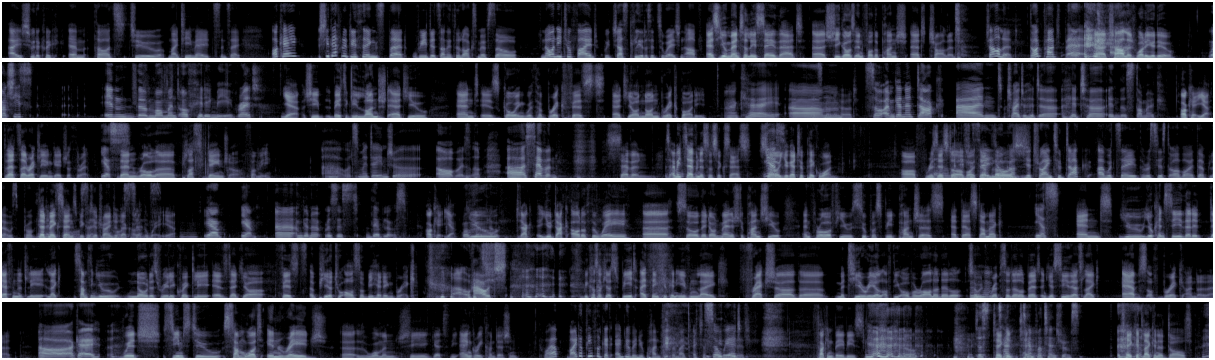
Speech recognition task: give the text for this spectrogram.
I shoot a quick um, thought to my teammates and say, okay, she definitely thinks that we did something to Locksmith, so no need to fight. We just clear the situation up. As you mentally say that, uh, she goes in for the punch at Charlotte. Charlotte, don't punch back. uh, Charlotte, what do you do? Well, she's in the moment of hitting me, right? Yeah, she basically lunged at you and is going with her brick fist at your non-brick body. Okay. That's Um, gonna hurt. So I'm gonna duck and try to hit her, hit her in the stomach. Okay, yeah, that's directly engage the threat. Yes. Then roll a plus danger for me. Uh, what's my danger? Oh, but it's not. Uh, seven. Seven. I mean, seven is a success, so Yes. you get to pick one. Of resist or And if you avoid say their you're, gon- blows. you're trying to duck, I would say the resist or avoid their blows probably. That makes the sense more because you're trying to more duck out of the way. Yeah. Yeah, yeah. Uh, I'm gonna resist their blows. Okay. Yeah. Or her You duck. You duck out of the way, uh, so they don't manage to punch you, and throw a few super speed punches at their stomach. Yes. and you you can see that it definitely like something you notice really quickly is that your fists appear to also be hitting brick Ouch. Ouch. because of your speed i think you can even like fracture the material of the overall a little so it rips a little bit and you see there's like abs of brick under that Oh, okay. which seems to somewhat enrage uh, the woman she gets the angry condition Why, why do people get angry when you punch them? I, I just So don't weird. it. fucking babies you know Just Take tem- it- ta- temper tantrums. take it like an adult.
